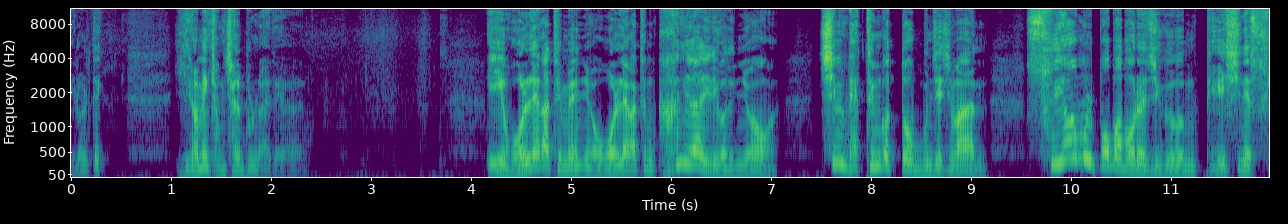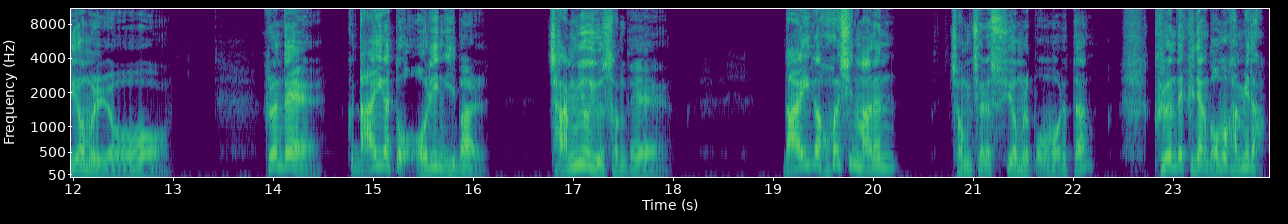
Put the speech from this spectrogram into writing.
이럴 때, 이러면 경찰 불러야 돼요. 이 원래 같으면요. 원래 같으면 큰일 날 일이거든요. 침 뱉은 것도 문제지만 수염을 뽑아버려 지금 대신에 수염을요. 그런데 그 나이가 또 어린 이발 장유유서인데 나이가 훨씬 많은 정철의 수염을 뽑아버렸다? 그런데 그냥 넘어갑니다.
